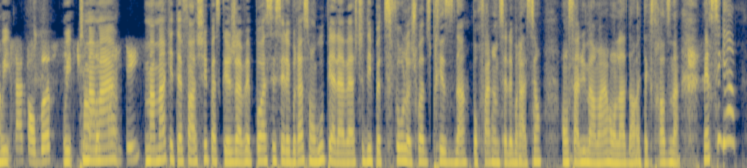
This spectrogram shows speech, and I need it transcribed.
oui. faire ton boss. Oui. Puis ma mère, ma mère qui était fâchée parce que j'avais pas assez célébré à son goût, puis elle avait acheté des petits fours le choix du président pour faire une célébration. on salue ma mère, on l'adore, elle est extraordinaire. Merci, Gab.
